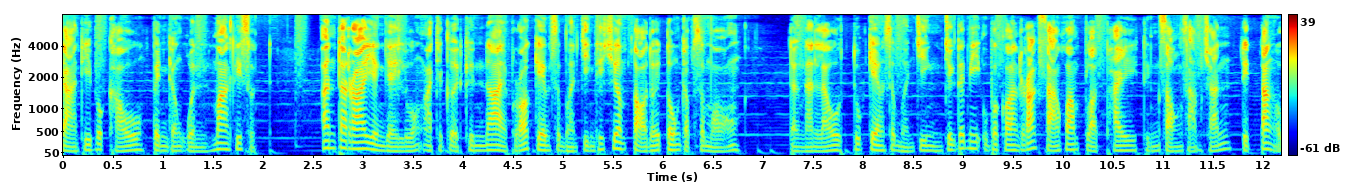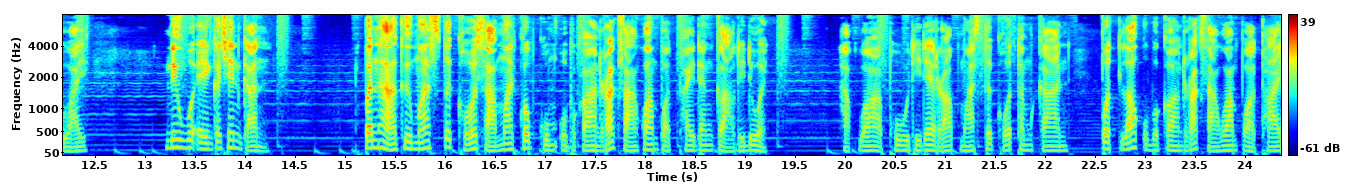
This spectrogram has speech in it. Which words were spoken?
การณ์ที่พวกเขาเป็นกังวลมากที่สุด อันตรายอย่างใหญ่หลวงอาจจะเกิดขึ้นได้ เพราะเกมเสมือนจริงที่เชื่อมต่อโดยตรงกับสมอง ดังนั้นแล้วทุกเกมเสมือนจริง จึงได้มีอุปกรณ์รักษาความปลอดภัยถึง 2-3 ชั้น ติดตั้งเอาไว้ นิวเวองก็เช่นกัน ปัญหาคือ Master Code สามารถควบคุมอุปกรณ์รักษาความปลอดภัยดังกล่าวได้ด้วย หากว่าผู้ที่ได้รับ Master Code ทำการปลดล็อกอุปกรณ์รักษาความปลอดภัย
